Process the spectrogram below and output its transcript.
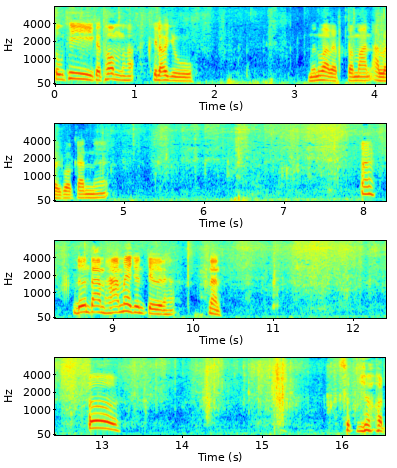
ตรงที่กระท่อมฮะที่เราอยู่ เหมือนว่าแบบประมาณอร่อยกว่ากันนะฮะเดินตามหาแม่จนเจอนะฮะนั่น เออ สุดยอด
